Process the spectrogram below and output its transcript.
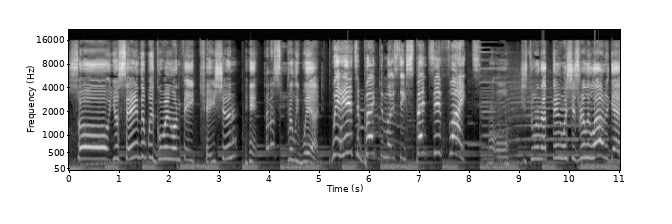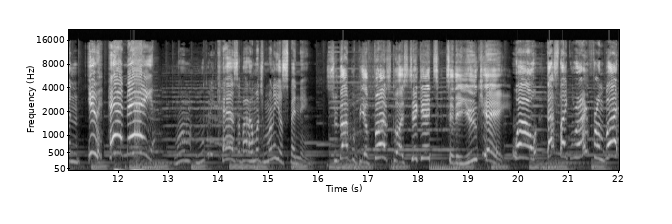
So, you're saying that we're going on vacation? that is really weird. We're here to book the most expensive flight. Uh-oh. She's doing that thing where she's really loud again. You hear me? Mom, nobody cares about how much money you're spending. So that would be a first class ticket to the UK. Wow, that's like where I'm from, bud.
